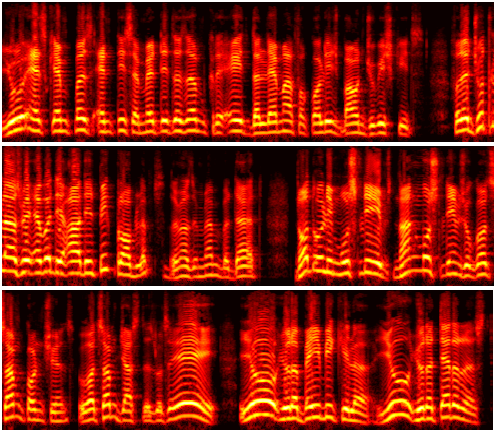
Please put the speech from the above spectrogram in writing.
US campus anti-Semitism creates dilemma for college-bound Jewish kids. For the Jutlas, wherever they are, there's big problems. You must remember that. Not only Muslims, non-Muslims who got some conscience, who got some justice, will say, hey, you, you're a baby killer. You, you're a terrorist.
